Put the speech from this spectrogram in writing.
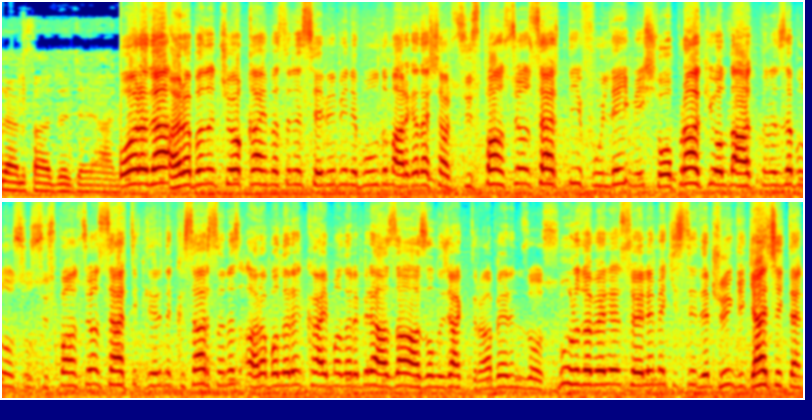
yani sadece yani? Bu arada arabanın çok kaymasının sebebini buldum arkadaşlar. Süspansiyon sertliği fulldeymiş. Toprak yolda aklınızda bulunsun. Süspansiyon sertliklerini kısarsanız arabaların kaymaları biraz daha azalacaktır. Haberiniz olsun. Bunu da böyle söylemek istedim. Çünkü gerçekten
